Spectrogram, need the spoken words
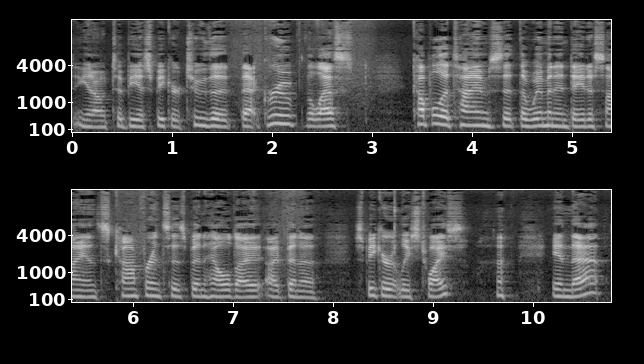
you know, to be a speaker to the that group. The last couple of times that the Women in Data Science conference has been held, I, I've been a speaker at least twice in that.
